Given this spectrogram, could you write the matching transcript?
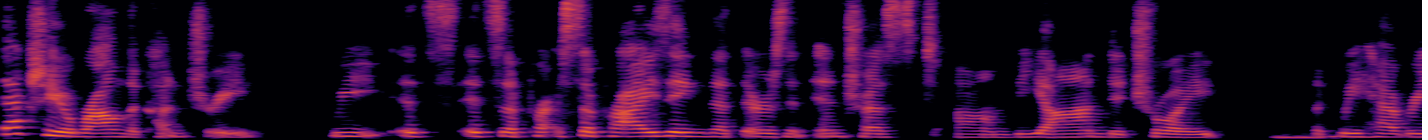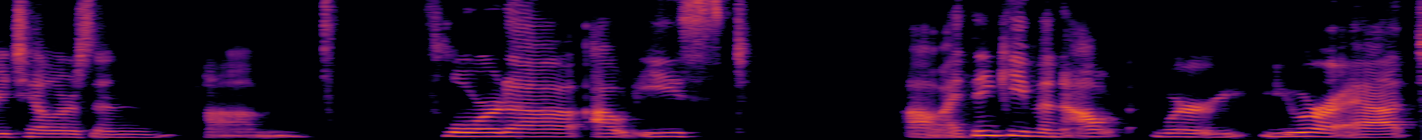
It's actually around the country we it's it's surprising that there's an interest um, beyond Detroit. Mm-hmm. Like we have retailers in um, Florida, out east. Um, I think even out where you are at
